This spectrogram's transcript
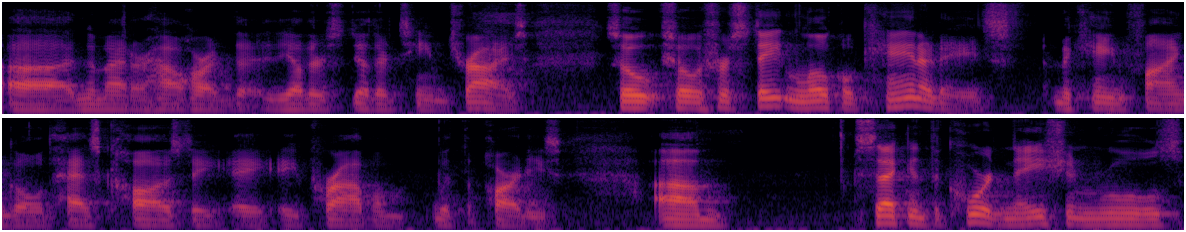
uh, no matter how hard the, the, other, the other team tries. So, so for state and local candidates, McCain Feingold has caused a, a, a problem with the parties. Um, second, the coordination rules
